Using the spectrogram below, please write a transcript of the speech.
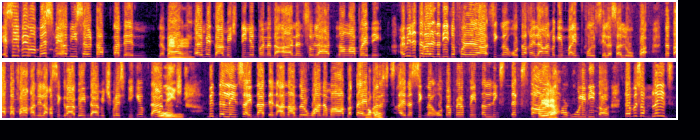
Na. Isipin mo, best may abyssal trap ka din. Diba? Mhm. Ay, may damage din yung pang nadaanan. So, lahat na nga pwedeng... I mean, literal na dito for uh, Signal Ultra, kailangan maging mindful sila sa lupa. Natatapakan nila kasi grabe yung damage. Pero speaking of damage, mid the lane side natin, another one na mga patay Naku. para sa side ng Signal Ultra. Pero Fatal Links Dexter, Ayan na. ang huli dito. Tapos sa Blades,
